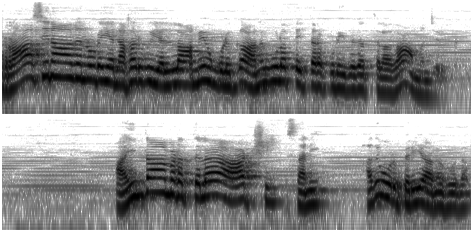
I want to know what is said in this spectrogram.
ராசிநாதனுடைய நகர்வு எல்லாமே உங்களுக்கு அனுகூலத்தை தரக்கூடிய விதத்தில் தான் அமைஞ்சிருக்கு. ஐந்தாம் இடத்துல ஆட்சி சனி. அது ஒரு பெரிய அனுகூலம்.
